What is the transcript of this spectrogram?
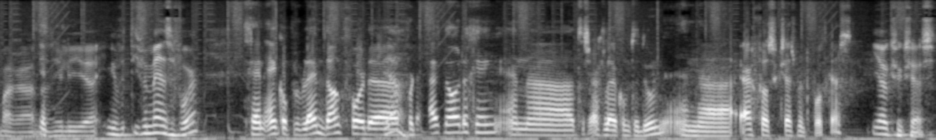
Maar daar zijn jullie innovatieve mensen voor. Geen enkel probleem. Dank voor de, voor de uitnodiging. En het is erg leuk om te doen. En erg veel succes met de podcast. Jij ook succes.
